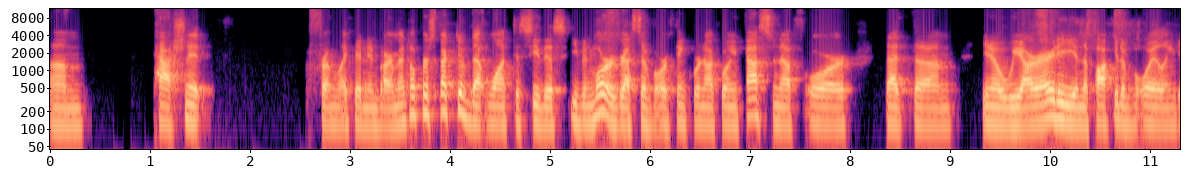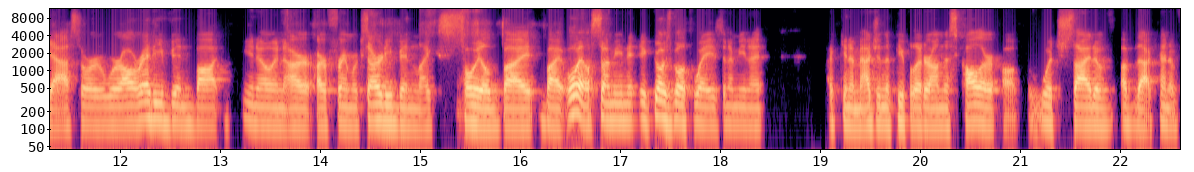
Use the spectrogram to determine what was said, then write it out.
um, passionate from like an environmental perspective that want to see this even more aggressive or think we're not going fast enough or that um, you know we are already in the pocket of oil and gas or we're already been bought you know and our, our framework's already been like soiled by by oil. So i mean it, it goes both ways. And i mean i i can imagine the people that are on this call are uh, which side of of that kind of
